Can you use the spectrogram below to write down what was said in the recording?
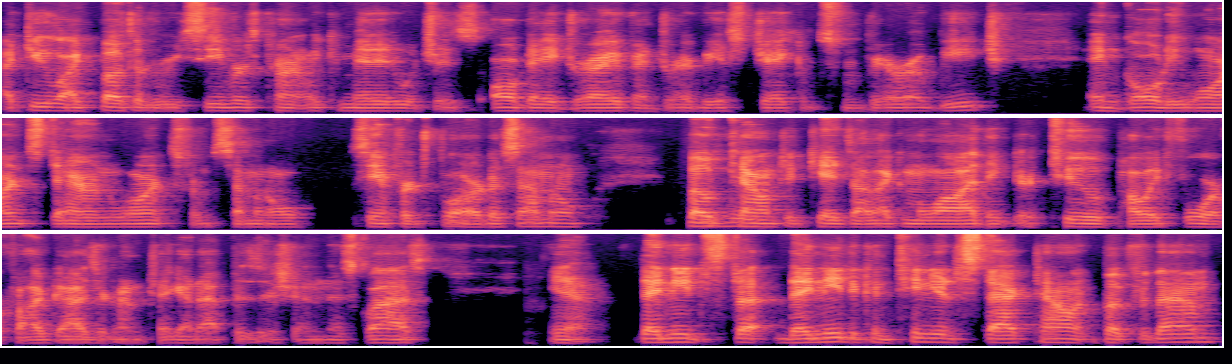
I do like both of the receivers currently committed, which is All Day Dre, Vandrevius Jacobs from Vero Beach, and Goldie Lawrence, Darren Lawrence from Seminole, Sanford, Florida Seminole. Both mm-hmm. talented kids. I like them a lot. I think they're two, probably four or five guys are going to take out that position in this class you know they need to st- they need to continue to stack talent but for them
